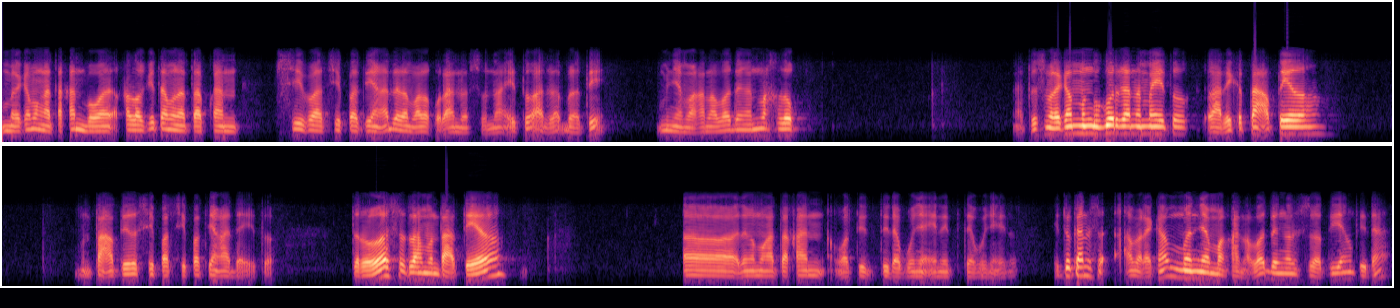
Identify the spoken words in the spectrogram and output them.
mereka mengatakan bahwa kalau kita menetapkan sifat-sifat yang ada dalam Al-Quran dan Sunnah itu adalah berarti menyamakan Allah dengan makhluk. Nah, terus mereka menggugurkan nama itu, lari ke ta'til. Mentatil sifat-sifat yang ada itu. Terus setelah mentatil, uh, dengan mengatakan waktu tidak punya ini, tidak punya itu itu kan mereka menyamakan Allah dengan sesuatu yang tidak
